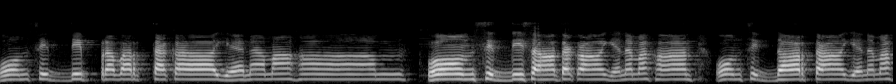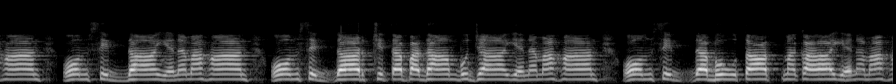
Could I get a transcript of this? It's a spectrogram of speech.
ॐ सिद्धिप्रवर्तकाय नमः ॐ सिद्धिसातकाय नमः ॐ सिद्धार्थाय नमः ॐ सिद्धाय नमः ॐ सिद्धार्चितपदाम्बुजाय नमः ॐ सिद्धभूतात्मकाय नमः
